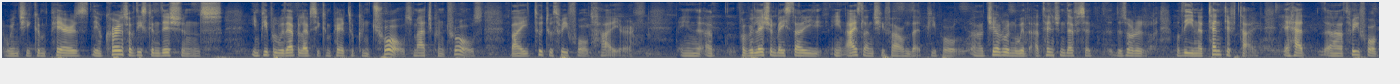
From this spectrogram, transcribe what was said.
When she compares the occurrence of these conditions in people with epilepsy compared to controls, matched controls, by two to three fold higher. In a population based study in Iceland, she found that people, uh, children with attention deficit disorder of the inattentive type, they had uh, threefold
